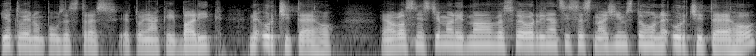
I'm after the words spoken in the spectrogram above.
je to jenom pouze stres, je to nějaký balík neurčitého. Já vlastně s těma lidma ve své ordinaci se snažím z toho neurčitého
